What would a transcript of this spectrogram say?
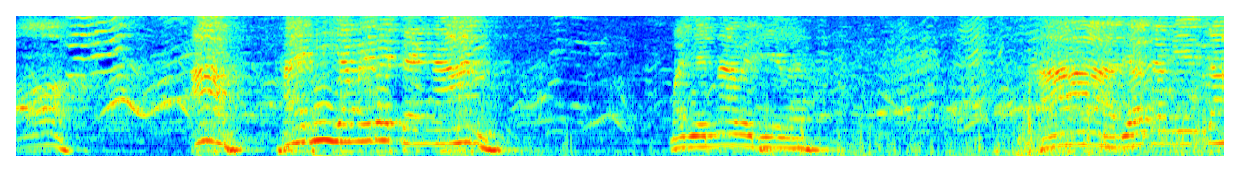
อ๋ออ้าวใครที่ยังไม่ได้แต่งงาน มาเยืนหน้าเวทีเลยอ่า เดี๋ยวจะมีเจ้า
